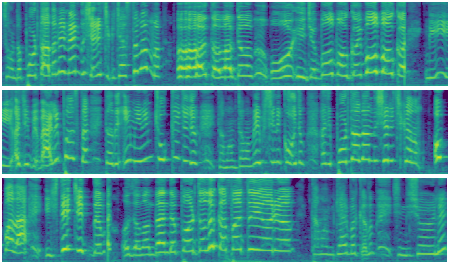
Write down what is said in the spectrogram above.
Sonra da portaldan hemen dışarı çıkacağız tamam mı? Aa, tamam tamam. Oo iyice bol bol koy bol bol koy. İyi acı biberli pasta. Tadı eminim çok kötüdür. Tamam tamam hepsini koydum. Hadi portaldan dışarı çıkalım. Hoppala işte çıktım. O zaman ben de portalı kapatıyorum. Tamam gel bakalım. Şimdi şöyle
